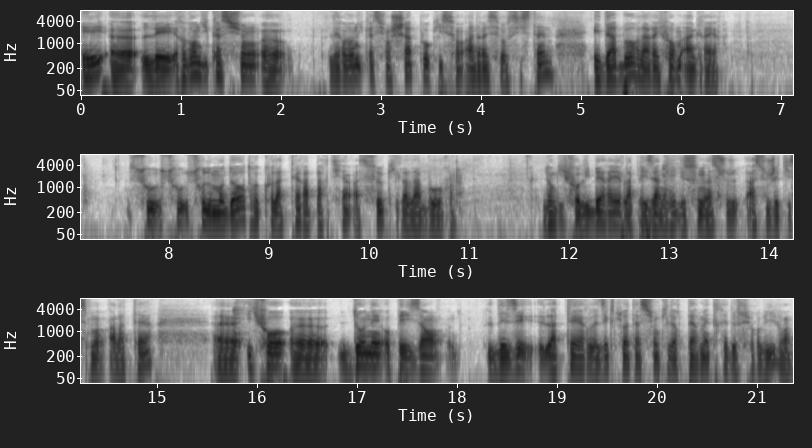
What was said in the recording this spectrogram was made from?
Et les revendications les revendications chapeaux qui sont adressées au système est d'abord la réforme agraire. sous, sous, le mot d'ordre que la terre appartient à ceux qui la labourent. Donc il faut libérer la paysannerie de son assujettissement à la terre. Euh, il faut euh, donner aux paysans la terre, les exploitations qui leur permettraient de survivre.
